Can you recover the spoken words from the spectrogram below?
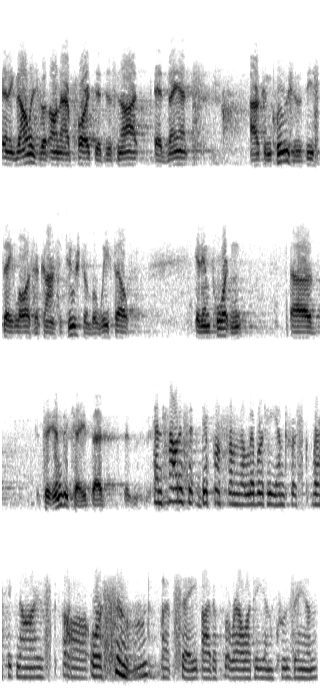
an acknowledgement on our part that does not advance our conclusion that these state laws are constitutional. But we felt it important uh, to indicate that. And how does it differ from the liberty interest recognized uh, or assumed, let's say, by the plurality in Cruzan?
